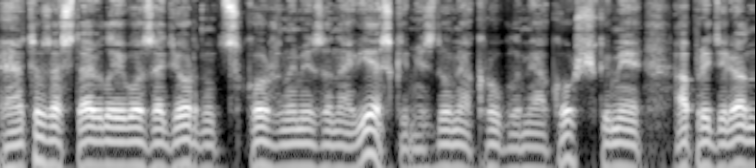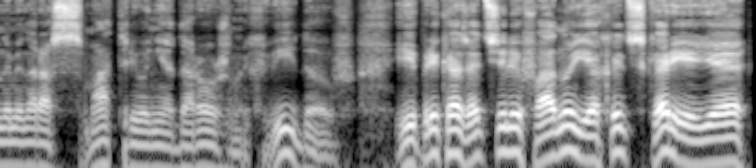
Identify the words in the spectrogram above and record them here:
Это заставило его задернуться кожаными занавесками с двумя круглыми окошечками, определенными на рассматривание дорожных видов, и приказать Селифану ехать скорее.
